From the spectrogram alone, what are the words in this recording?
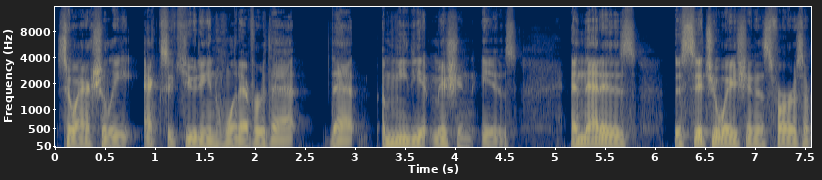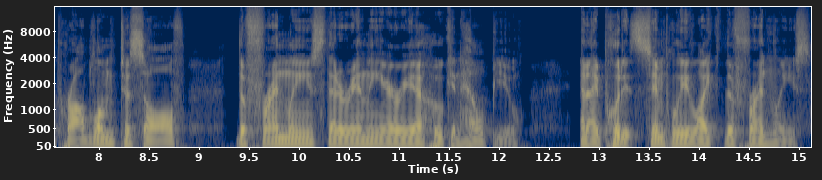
So actually executing whatever that that immediate mission is. And that is the situation as far as a problem to solve the friendlies that are in the area who can help you. And i put it simply like the friendlies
